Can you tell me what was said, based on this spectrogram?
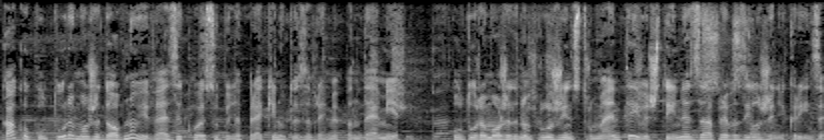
kako kultura može da obnovi veze koje su bile prekinute za vreme pandemije. Kultura može da nam pruži instrumente i veštine za prevazilaženje krize,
